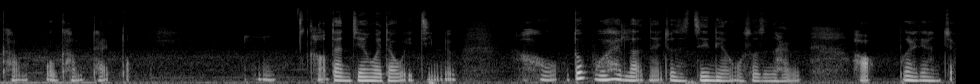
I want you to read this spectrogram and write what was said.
看我看不太懂。嗯，好，但今天围到围巾了，然后都不会冷诶，就是今年我说真的还没好，不该这样讲。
